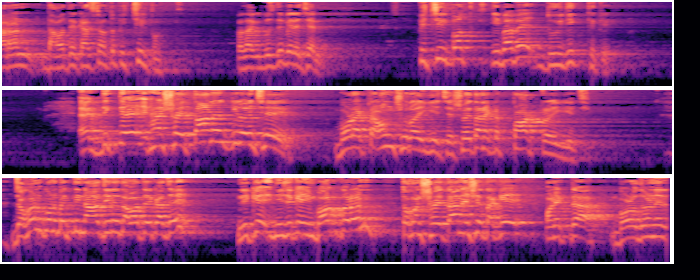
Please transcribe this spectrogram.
কারণ দাওয়াতের কাজটা অত পিচ্ছিল পথ। কথা বুঝতে পেরেছেন? পিচ্ছিল পথ কীভাবে? দুই দিক থেকে। একদিক থেকে এখানে শয়তানের কি রয়েছে? বড় একটা অংশ রয়ে গিয়েছে শয়তান একটা পার্ট রয়ে গিয়েছে। যখন কোন ব্যক্তি না জেনে দাওয়াতের কাজে নিজেকে ইনভলভ করেন, তখন শয়তান এসে তাকে অনেকটা বড় ধরনের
